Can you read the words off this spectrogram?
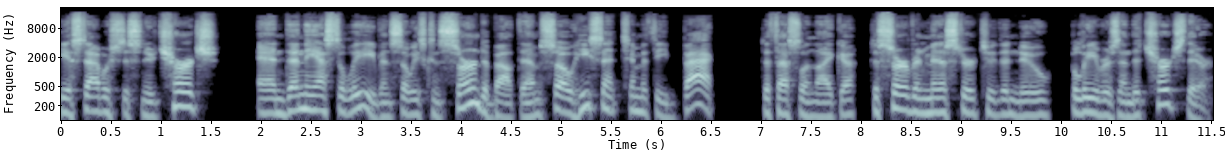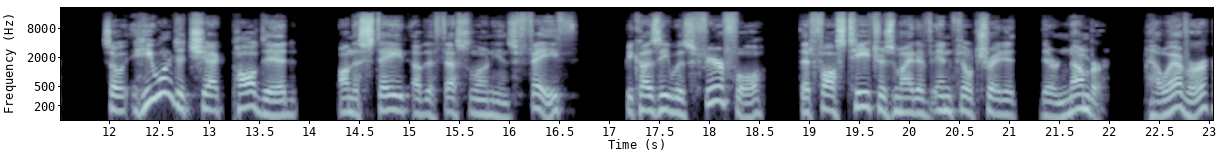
He established this new church and then he has to leave. And so he's concerned about them. So he sent Timothy back to Thessalonica to serve and minister to the new believers in the church there. So he wanted to check, Paul did, on the state of the Thessalonians' faith because he was fearful that false teachers might have infiltrated their number. However,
